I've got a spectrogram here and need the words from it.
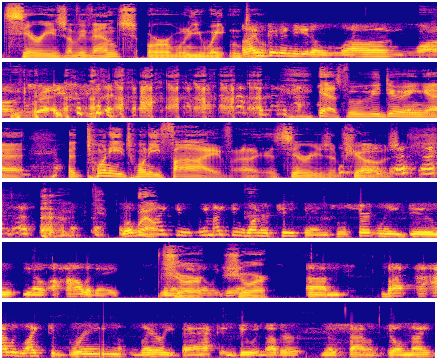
series of events, or will you wait until? I'm going to need a long, long rest. yes, we'll be doing uh, a 2025 uh, series of shows. Well, we Well- might do we might do one or two things. We'll certainly do you know a holiday you know, Sure, sure. Um, but I I would like to bring Larry back and do another you know silent film night.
